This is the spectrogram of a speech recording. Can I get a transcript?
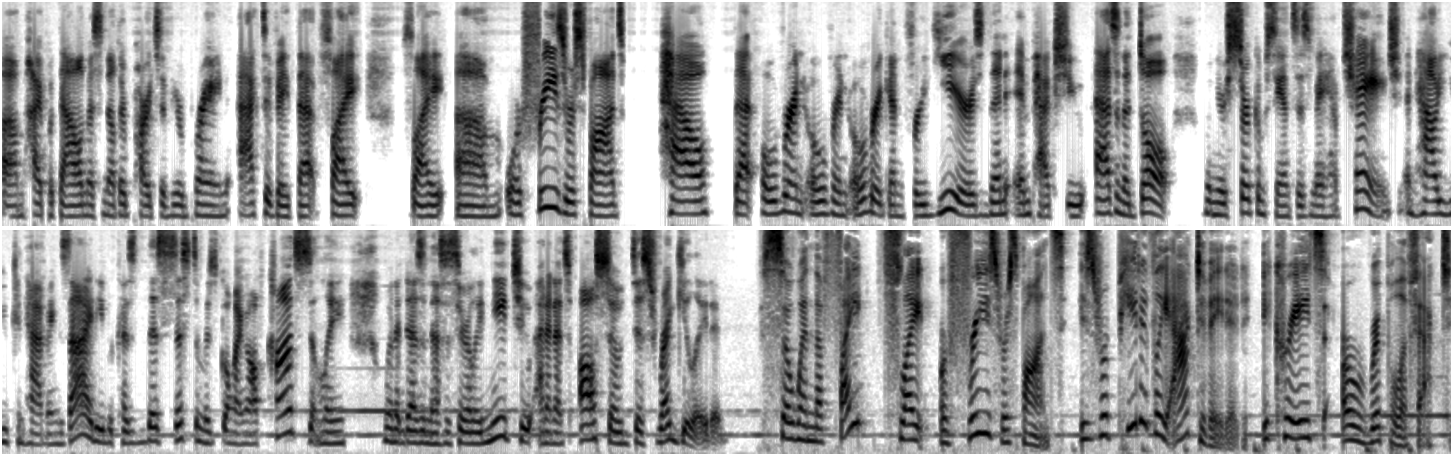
um, hypothalamus and other parts of your brain activate that fight, flight, um, or freeze response, how that over and over and over again for years then impacts you as an adult when your circumstances may have changed and how you can have anxiety because this system is going off constantly when it doesn't necessarily need to and it's also dysregulated. So, when the fight, flight, or freeze response is repeatedly activated, it creates a ripple effect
